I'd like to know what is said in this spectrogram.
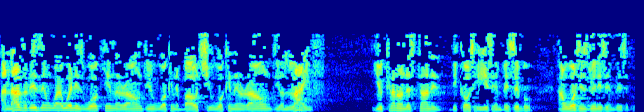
And that's the reason why when He's walking around you, walking about you, walking around your life, you can't understand it because He is invisible. And what He's doing is invisible.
